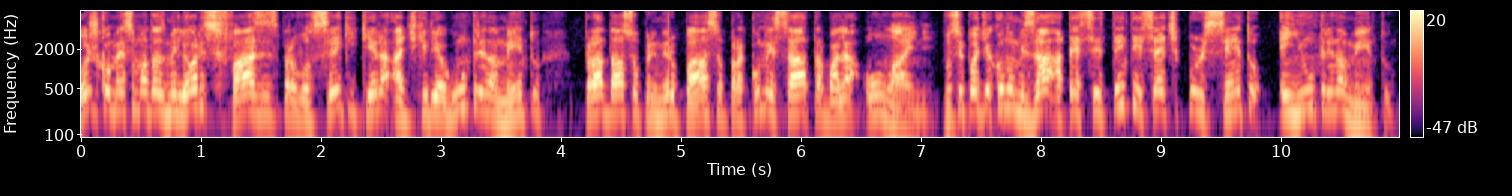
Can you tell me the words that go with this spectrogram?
Hoje começa uma das melhores fases para você que queira adquirir algum treinamento para dar seu primeiro passo para começar a trabalhar online. Você pode economizar até 77% em um treinamento.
